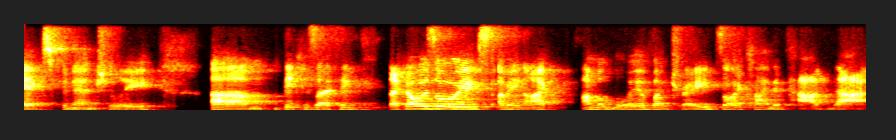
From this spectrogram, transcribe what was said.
exponentially. Um, because I think like I was always, I mean, I, I'm a lawyer by trade, so I kind of had that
